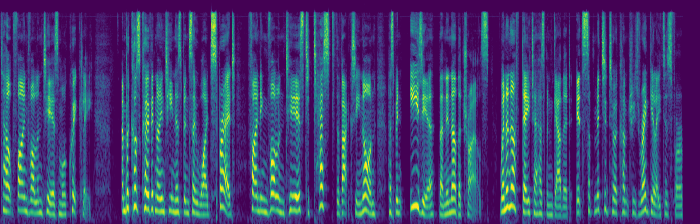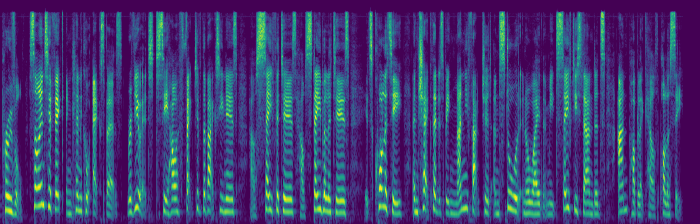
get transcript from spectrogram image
to help find volunteers more quickly. And because COVID 19 has been so widespread, finding volunteers to test the vaccine on has been easier than in other trials. When enough data has been gathered, it's submitted to a country's regulators for approval. Scientific and clinical experts review it to see how effective the vaccine is, how safe it is, how stable it is, its quality, and check that it's being manufactured and stored in a way that meets safety standards and public health policy.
